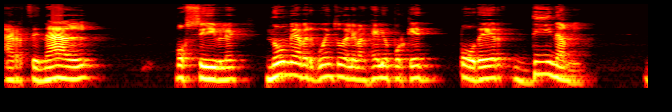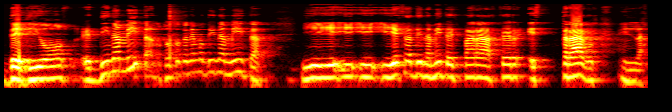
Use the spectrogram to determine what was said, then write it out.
arsenal posible. No me avergüenzo del Evangelio porque es poder dinamita de Dios, es dinamita. Nosotros tenemos dinamita y, y, esa dinamita es para hacer estragos en las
